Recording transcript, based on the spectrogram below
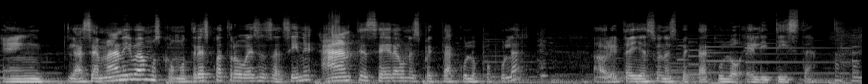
en la semana íbamos como 3, 4 veces al cine. Antes era un espectáculo popular. Ahorita ya es un espectáculo elitista. Ajá.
